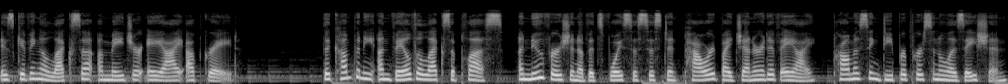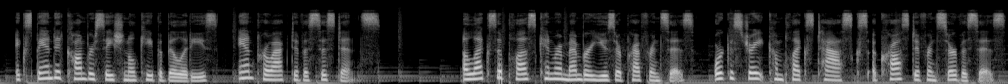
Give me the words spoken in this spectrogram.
is giving Alexa a major AI upgrade. The company unveiled Alexa Plus, a new version of its voice assistant powered by generative AI, promising deeper personalization, expanded conversational capabilities, and proactive assistance. Alexa Plus can remember user preferences, orchestrate complex tasks across different services,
